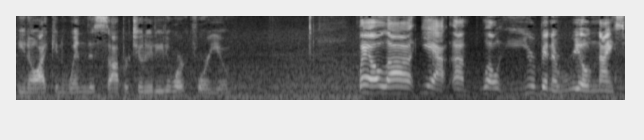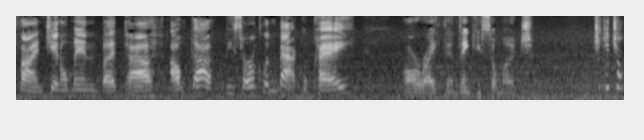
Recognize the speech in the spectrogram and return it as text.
you know, I can win this opportunity to work for you. Well, uh, yeah, uh, well, you've been a real nice, fine gentleman, but uh, I'll uh, be circling back, okay? All right, then. Thank you so much. Chicka choke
